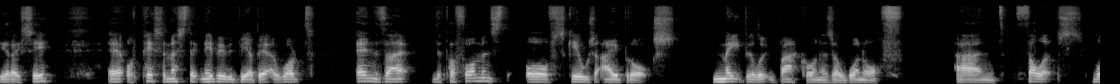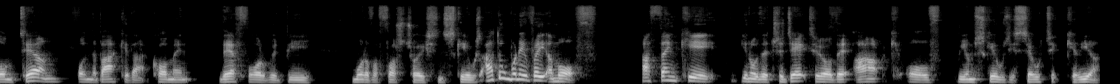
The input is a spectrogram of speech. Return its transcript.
dare I say, uh, or pessimistic, maybe would be a better word, in that the performance of Scales at Ibrox might be looked back on as a one off. And Phillips, long term, on the back of that comment, therefore would be more of a first choice in Scales. I don't want to write him off. I think he, you know the trajectory or the arc of Liam Scales' Celtic career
